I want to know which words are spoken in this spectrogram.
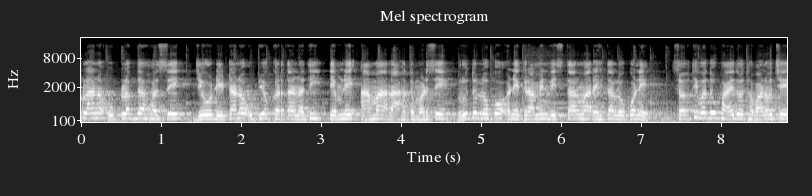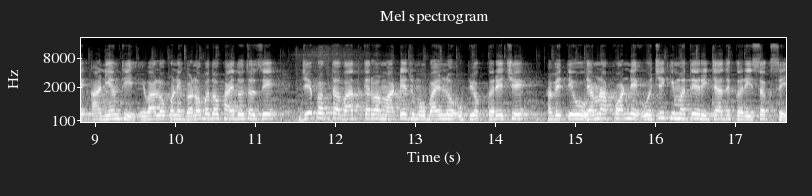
પ્લાન ઉપલબ્ધ હશે, જેઓ ડેટાનો ઉપયોગ કરતા નથી, તેમને આમાં રાહત મળશે. વૃદ્ધ લોકો અને ગ્રામીણ વિસ્તારમાં રહેતા લોકોને સૌથી વધુ ફાયદો થવાનો છે. આ નિયમથી એવા લોકોને ઘણો બધો ફાયદો થશે, જે ફક્ત વાત કરવા માટે જ મોબાઈલનો ઉપયોગ કરે છે. હવે તેઓ તેમના ફોનને ઓછી કિંમતે રિચાર્જ કરી શકશે.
